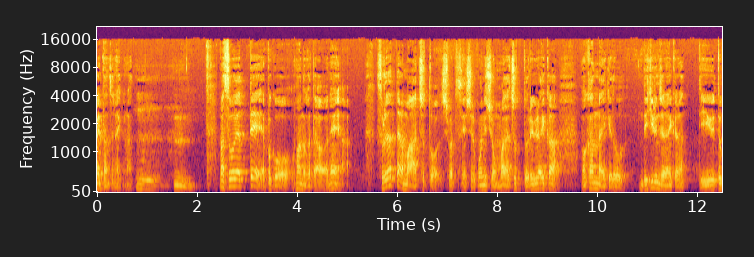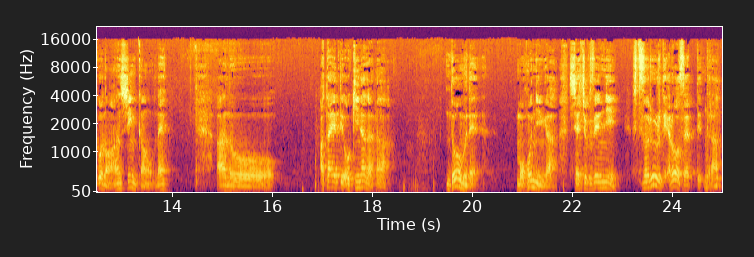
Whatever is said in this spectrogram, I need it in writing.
えたんじゃないかな。うん、まあそうやってやっぱこうファンの方はねそれだったらまあちょっと柴田選手のコンディションまだちょっとどれぐらいか分かんないけどできるんじゃないかなっていうところの安心感をねあのー与えておきながらドームでもう本人が試合直前に普通のルールでやろうぜって言ったら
